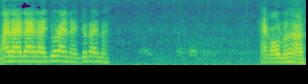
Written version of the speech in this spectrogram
Đây đây đây đây chỗ đây nè chỗ đây nè hai con nữa hả?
